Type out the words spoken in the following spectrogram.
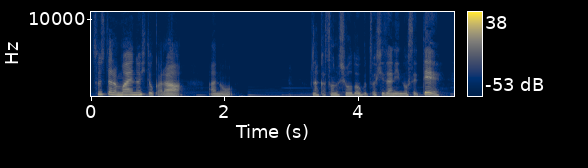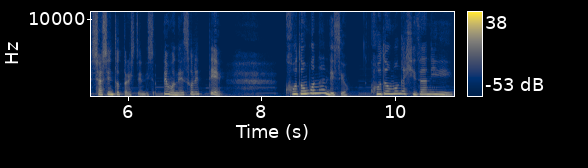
そしたら前の人から、あの、なんかその小動物を膝に乗せて写真撮ったりしてるんですよ。でもね、それって子供なんですよ。子供が膝に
